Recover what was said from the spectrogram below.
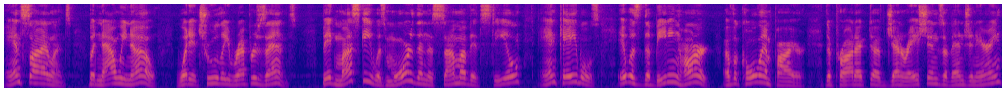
and silence. But now we know what it truly represents. Big Muskie was more than the sum of its steel and cables. It was the beating heart of a coal empire, the product of generations of engineering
